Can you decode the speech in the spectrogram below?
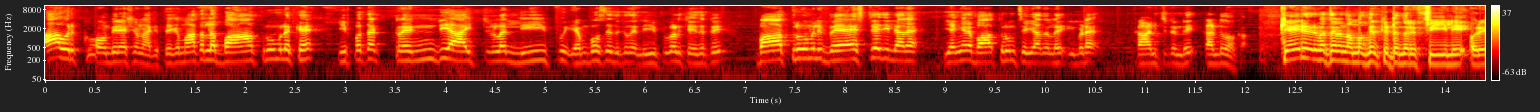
ആ ഒരു കോമ്പിനേഷൻ അകത്തേക്ക്. മാത്രമല്ല ബാത്റൂമിലൊക്കെ ഇപ്പോഴത്തെ ട്രെൻഡി ആയിട്ടുള്ള ലീഫ് എംബോസ് ചെയ്തിരിക്കുന്ന ലീഫുകൾ ചെയ്തിട്ട് ബാത്റൂമിൽ വേസ്റ്റേജ് ഇല്ലാതെ എങ്ങനെ ബാത്റൂം ചെയ്യാന്നുള്ളത് ഇവിടെ കാണിച്ചിട്ടുണ്ട്. കണ്ടു നോക്കാം. കയറി വരുമ്പോൾ തന്നെ നമുക്ക് കിട്ടുന്ന ഒരു ഫീൽ ഒരു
